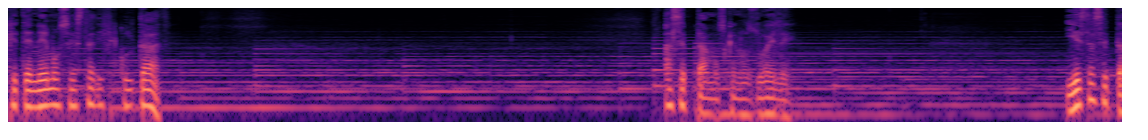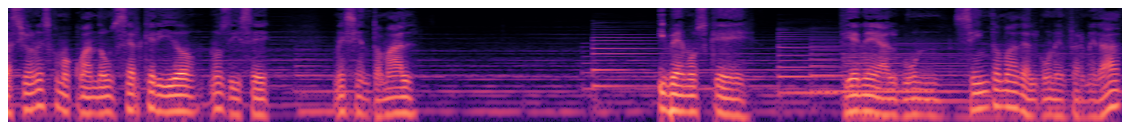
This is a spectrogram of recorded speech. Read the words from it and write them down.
que tenemos esta dificultad. Aceptamos que nos duele. Y esta aceptación es como cuando un ser querido nos dice, me siento mal, y vemos que tiene algún síntoma de alguna enfermedad,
